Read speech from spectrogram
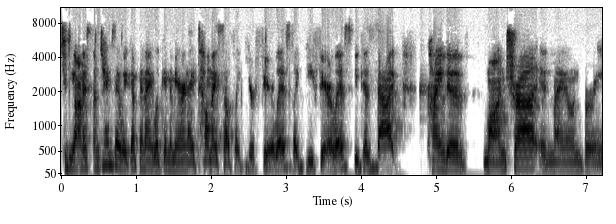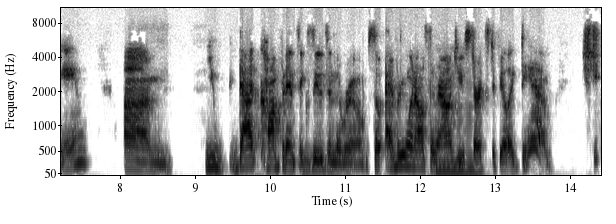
to be honest, sometimes I wake up and I look in the mirror and I tell myself like you're fearless, like be fearless because that kind of mantra in my own brain, um, you that confidence exudes in the room. So everyone else around you Mm. starts to feel like, damn, she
